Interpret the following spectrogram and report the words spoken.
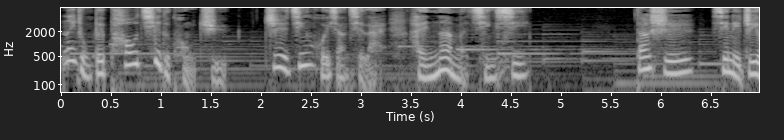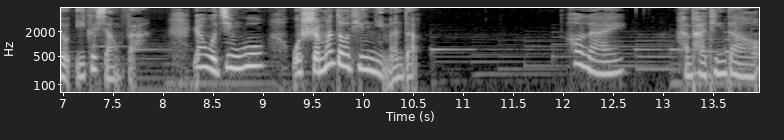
那种被抛弃的恐惧，至今回想起来还那么清晰。当时心里只有一个想法：让我进屋，我什么都听你们的。后来，很怕听到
